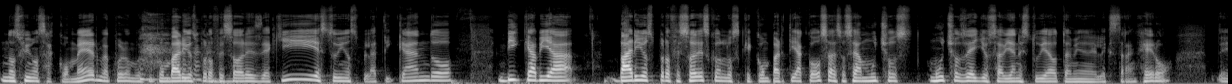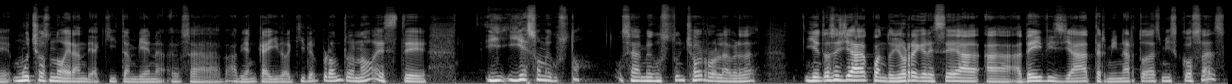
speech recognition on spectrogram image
Nos fuimos a comer, me acuerdo, me fui con varios profesores de aquí, estuvimos platicando. Vi que había varios profesores con los que compartía cosas, o sea, muchos, muchos de ellos habían estudiado también en el extranjero, eh, muchos no eran de aquí también, o sea, habían caído aquí de pronto, ¿no? Este, y, y eso me gustó, o sea, me gustó un chorro, la verdad. Y entonces ya cuando yo regresé a, a- a Davis ya a terminar todas mis cosas,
